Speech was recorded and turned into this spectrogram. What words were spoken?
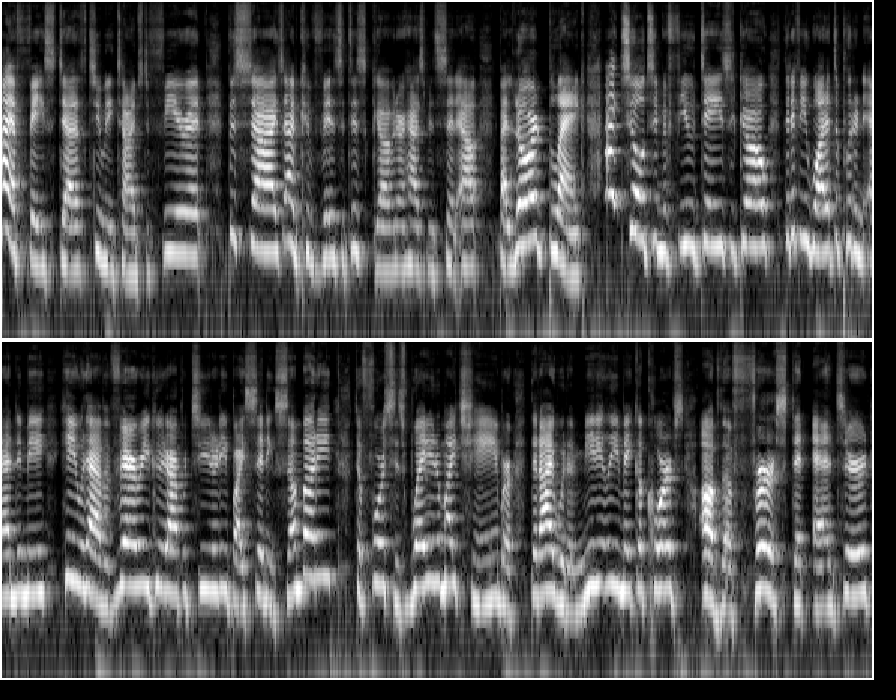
I have faced death too many times to fear it. Besides, I'm convinced that this governor has been sent out by Lord Blank. I told him a few days ago that if he wanted to put an end to me, he would have a very good opportunity by sending somebody to force his way into my chamber, that I would immediately make a corpse of the first that entered,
